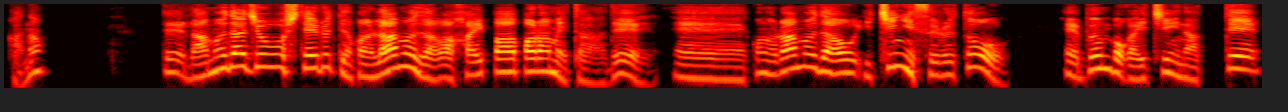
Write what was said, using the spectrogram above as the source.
かな。で、ラムダ上をしているっていうのは、このラムダはハイパーパラメーターで、えー、このラムダを1にすると、えー、分母が1になって、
